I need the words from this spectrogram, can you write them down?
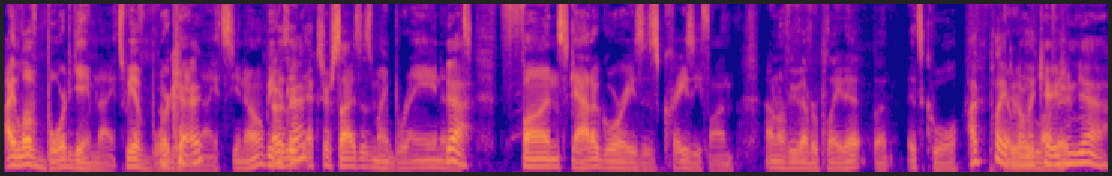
i love board game nights we have board Okay. game nights you know because Okay. it exercises my brain and Yeah. it's fun categories is crazy fun i don't know if you've ever played it but it's cool I've played I it on really love occasion. Yeah.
